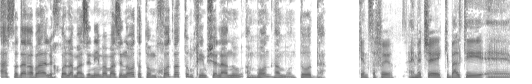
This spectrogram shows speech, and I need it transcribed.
אז תודה רבה לכל המאזינים והמאזינות, התומכות והתומכים שלנו, המון המון תודה. כן, ספריר, האמת שקיבלתי אה,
